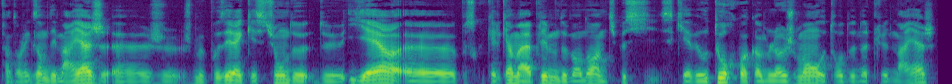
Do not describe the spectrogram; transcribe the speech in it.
enfin dans l'exemple des mariages, euh, je, je, me posais la question de, de hier euh, parce que quelqu'un m'a appelé me demandant un petit peu si, ce qu'il y avait autour, quoi, comme logement autour de notre lieu de mariage.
